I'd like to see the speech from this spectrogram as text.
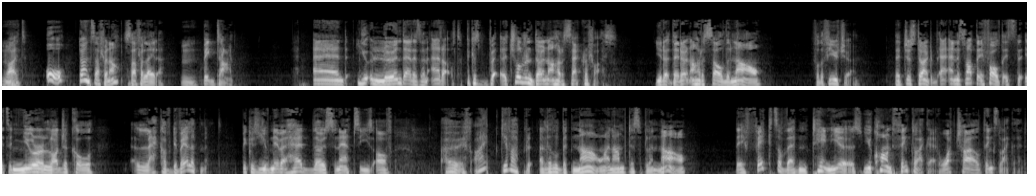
Right? Or don't suffer now, suffer later. Big time. And you learn that as an adult because b- uh, children don't know how to sacrifice. You don't, they don't know how to sell the now for the future. They just don't. And it's not their fault. It's, the, it's a neurological lack of development because you've never had those synapses of, oh, if I give up a little bit now and I'm disciplined now, the effects of that in 10 years, you can't think like that. What child thinks like that?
